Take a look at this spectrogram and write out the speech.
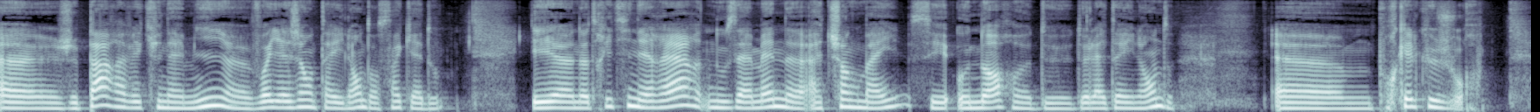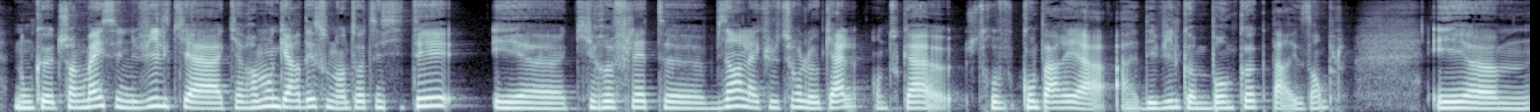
euh, je pars avec une amie euh, voyager en Thaïlande en sac à dos. Et euh, notre itinéraire nous amène à Chiang Mai, c'est au nord de, de la Thaïlande, pour quelques jours. Donc Chiang Mai, c'est une ville qui a, qui a vraiment gardé son authenticité et qui reflète bien la culture locale, en tout cas, je trouve, comparé à, à des villes comme Bangkok, par exemple. Et euh,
